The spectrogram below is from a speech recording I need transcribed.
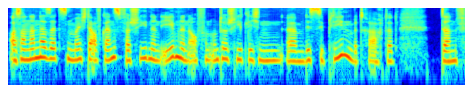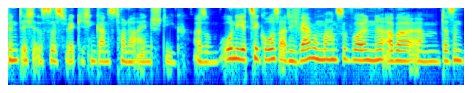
auseinandersetzen möchte, auf ganz verschiedenen Ebenen, auch von unterschiedlichen ähm, Disziplinen betrachtet, dann finde ich, ist das wirklich ein ganz toller Einstieg. Also ohne jetzt hier großartig Werbung machen zu wollen, ne, aber ähm, da sind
